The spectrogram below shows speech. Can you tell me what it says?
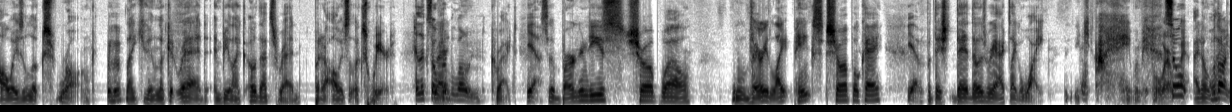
always looks wrong. Mm-hmm. Like you can look at red and be like, "Oh, that's red," but it always looks weird. It looks Red- overblown. Correct. Yeah. So burgundies show up well. Very light pinks show up okay. Yeah. But they, they those react like white. I hate when people wear So, white. I don't hold like on.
